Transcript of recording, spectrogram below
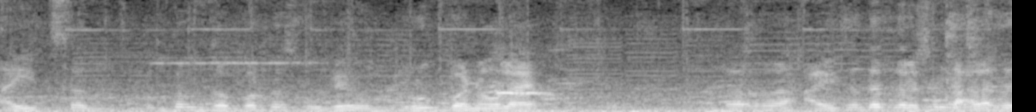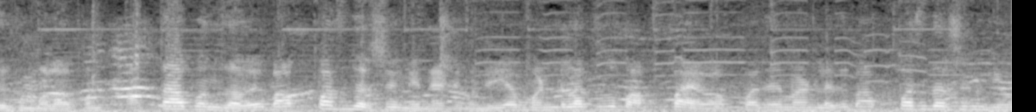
आईचं एकदम जबरदस्त उभे ग्रुप बनवला आहे तर आईचं जर दर्शन झालं तरी तुम्हाला पण आता आपण जाऊया बाप्पाचं दर्शन घेण्यासाठी. म्हणजे या मंडळाचा जो बाप्पा आहे बाप्पा जे म्हणलं ते बाप्पाचं दर्शन घेऊ.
